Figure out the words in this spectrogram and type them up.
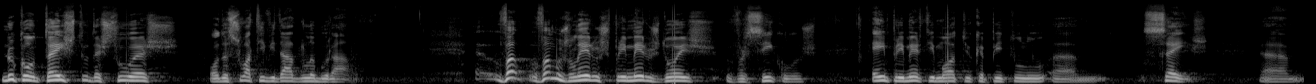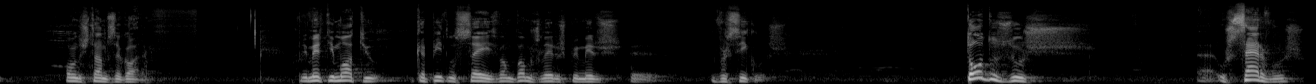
no contexto das suas ou da sua atividade laboral. Vamos ler os primeiros dois versículos em 1 Timóteo capítulo um, 6, um, onde estamos agora. 1 Timóteo capítulo 6, vamos, vamos ler os primeiros uh, versículos todos os, os servos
